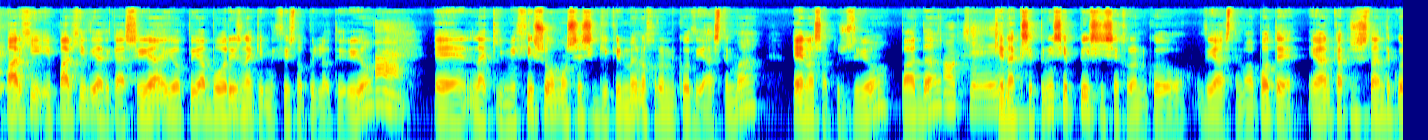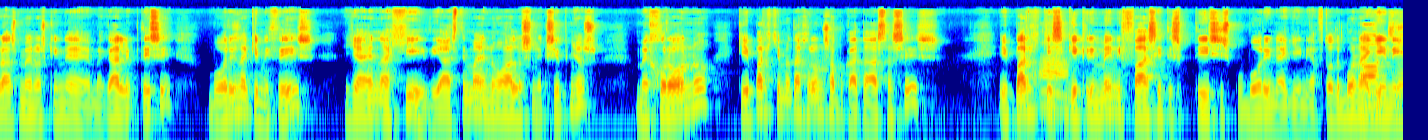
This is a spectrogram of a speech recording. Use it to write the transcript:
υπάρχει, υπάρχει διαδικασία η οποία μπορείς να κοιμηθείς στο πιλωτήριο, Α, ε, να κοιμηθείς όμως σε συγκεκριμένο χρονικό διάστημα, ένας από τους δύο πάντα, οκ. και να ξυπνήσει επίσης σε χρονικό διάστημα. Οπότε, εάν κάποιος αισθάνεται κουρασμένος και είναι μεγάλη πτήση, Μπορείς να κοιμηθείς για ένα χ διάστημα, ενώ ο άλλος είναι ξύπνιος, με χρόνο και υπάρχει και μετά χρόνος αποκατάστασης. Υπάρχει και συγκεκριμένη φάση της πτήσης που μπορεί να γίνει αυτό. Δεν μπορεί να γίνει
